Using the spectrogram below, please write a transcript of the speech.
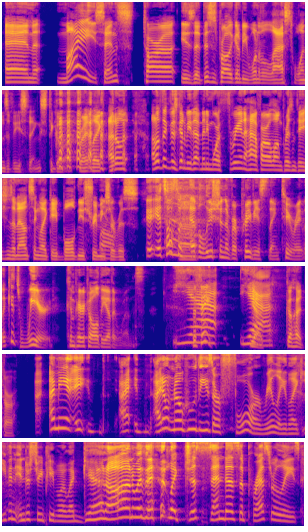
And my sense, Tara, is that this is probably going to be one of the last ones of these things to go up, right? like I don't, I don't think there's going to be that many more three and a half hour long presentations announcing like a bold new streaming well, service. It's also uh, an evolution of a previous thing too, right? Like it's weird compared to all the other ones. Yeah, yeah. yeah. Go ahead, Tara. I mean, it, I I don't know who these are for, really. Like, even industry people are like, "Get on with it! like, just send us a press release."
